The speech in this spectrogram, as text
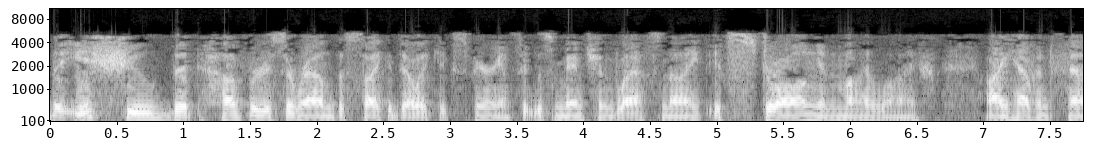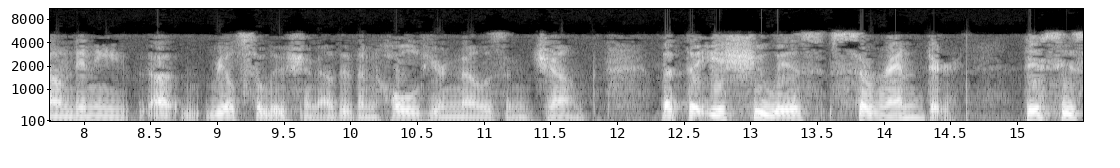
the issue that hovers around the psychedelic experience, it was mentioned last night, it's strong in my life. I haven't found any uh, real solution other than hold your nose and jump. But the issue is surrender. This is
